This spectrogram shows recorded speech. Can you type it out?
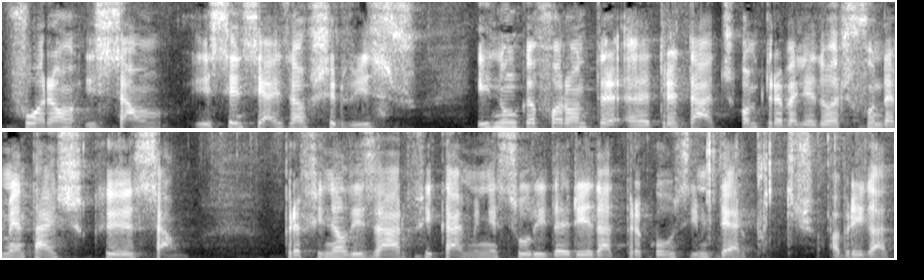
foram e são essenciais aos serviços e nunca foram tra eh, tratados como trabalhadores fundamentais que são. Para finalizar, fica a minha solidariedade para com os intérpretes. Obrigado.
